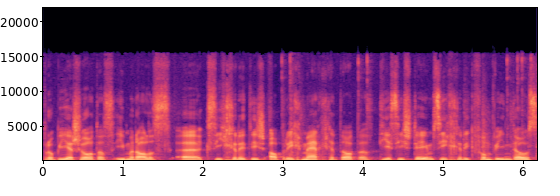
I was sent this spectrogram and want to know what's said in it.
probiere schon, dass immer alles äh, gesichert ist, aber ich merke da, dass die Systemsicherung von Windows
